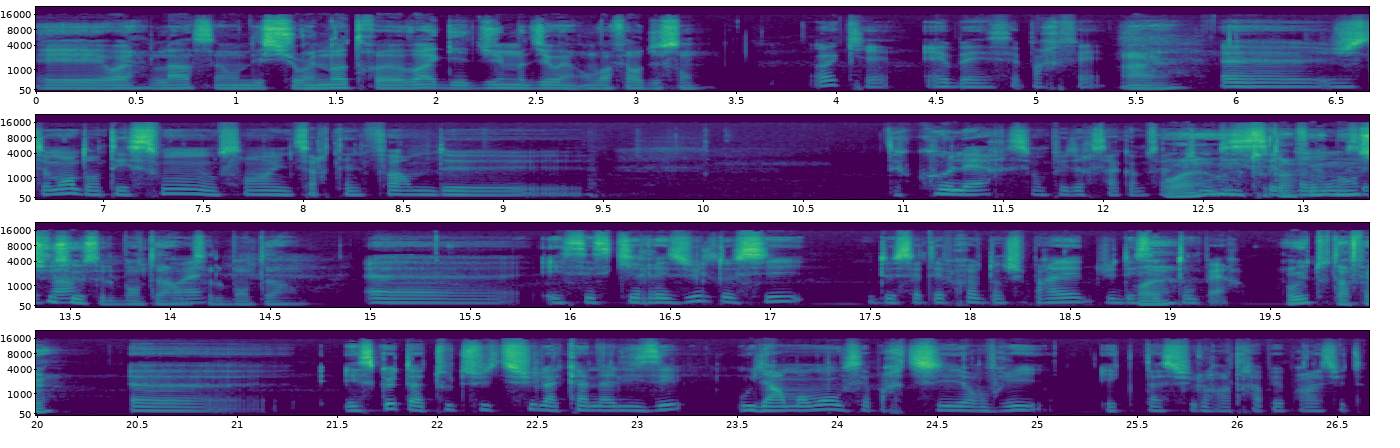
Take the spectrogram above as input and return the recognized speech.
Et ouais, là, c'est- on est sur une autre vague et Dieu me dit, ouais, on va faire du son. Ok, eh ben c'est parfait. Ouais. Euh, justement, dans tes sons, on sent une certaine forme de de colère, si on peut dire ça comme ça. Ouais, Tu me dis si tout à fait. bon Non, si, c'est le bon terme. Ouais. C'est le bon terme. Euh, et c'est ce qui résulte aussi de cette épreuve dont tu parlais, du décès de ton père. Oui, tout à fait. Euh, Est-ce que tu as tout de suite su la canaliser ou il y a un moment où c'est parti en vrille et que tu as su le rattraper par la suite?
